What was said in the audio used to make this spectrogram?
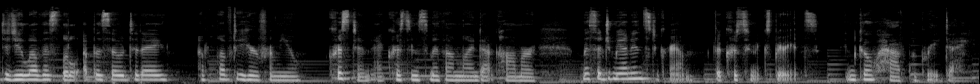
Did you love this little episode today? I'd love to hear from you. Kristen at KristenSmithOnline.com or message me on Instagram, The Kristen Experience, and go have a great day.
